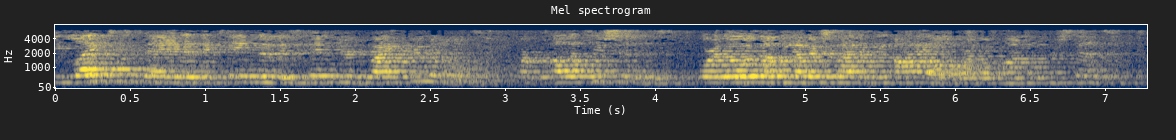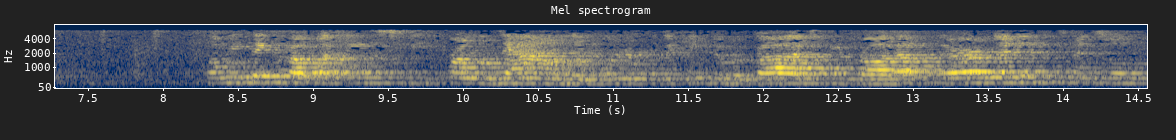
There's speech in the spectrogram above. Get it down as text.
We like to say that the kingdom is hindered by criminals, or politicians, or those on the other side of the aisle, or the 1%. When we think about what needs to be thrown down in order for the kingdom of God to be brought up, there are many potential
